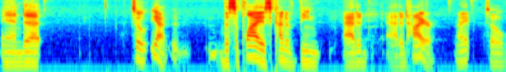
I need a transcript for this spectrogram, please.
and uh, so yeah, the supply is kind of being added added higher, right? So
